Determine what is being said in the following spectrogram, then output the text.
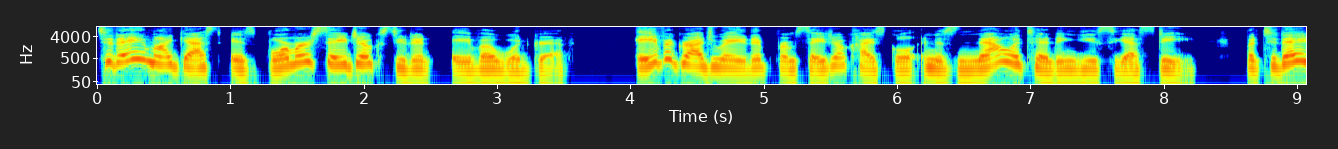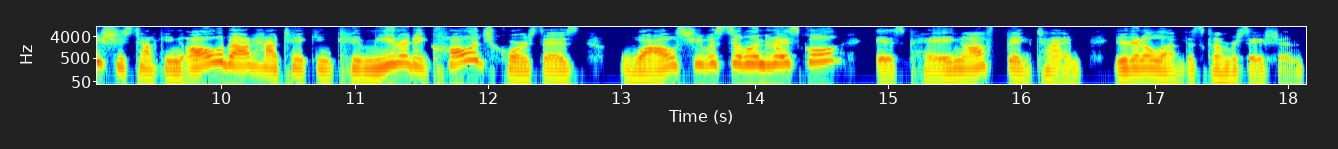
Today, my guest is former Sage Oak student Ava Woodgrift. Ava graduated from Sage Oak High School and is now attending UCSD. But today, she's talking all about how taking community college courses while she was still in high school is paying off big time. You're going to love this conversation.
